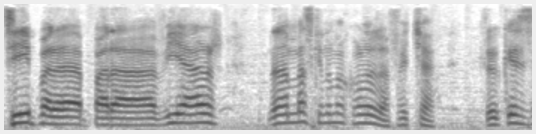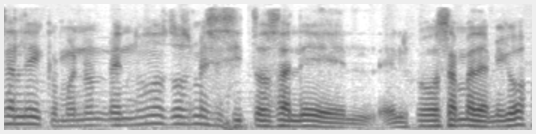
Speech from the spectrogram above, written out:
Sí, para, para VR. Nada más que no me acuerdo de la fecha. Creo que sale como en, un- en unos dos mesecitos sale el, el juego Samba de Amigo.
